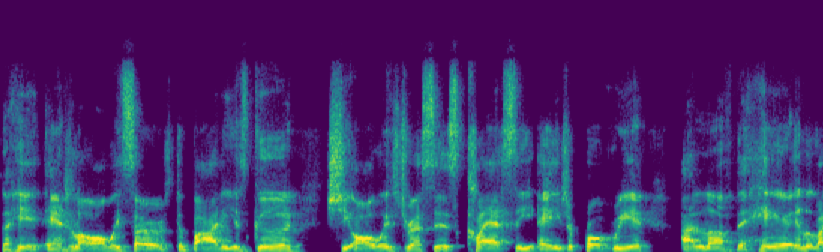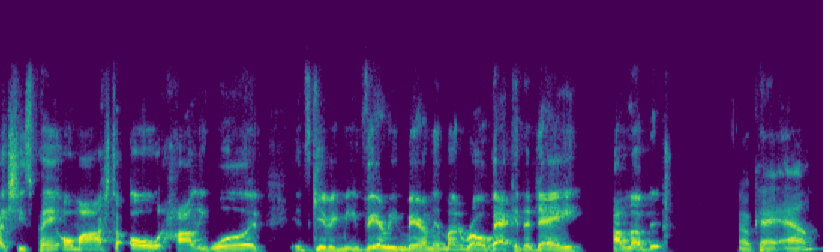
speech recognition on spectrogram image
the hit. Angela always serves. The body is good. She always dresses classy, age appropriate. I love the hair. It looked like she's paying homage to old Hollywood. It's giving me very Marilyn Monroe back in the day. I loved it. Okay, Al.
